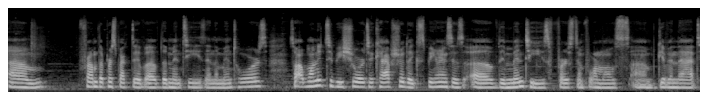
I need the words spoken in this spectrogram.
Um, from the perspective of the mentees and the mentors. So I wanted to be sure to capture the experiences of the mentees first and foremost, um, given that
